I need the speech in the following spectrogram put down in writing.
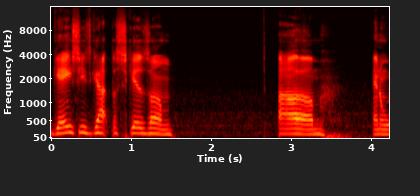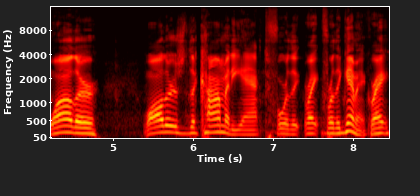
Gacy's got the schism. Um, and Waller, Waller's the comedy act for the right for the gimmick, right?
